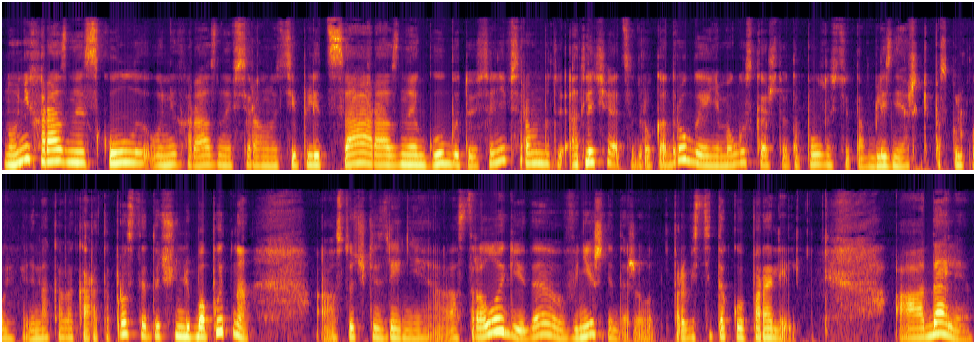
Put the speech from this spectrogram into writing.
Но у них разные скулы, у них разные все равно тип лица, разные губы. То есть они все равно отличаются друг от друга. Я не могу сказать, что это полностью там близняшки, поскольку у них одинаковая карта. Просто это очень любопытно а, с точки зрения астрологии, да, внешне даже вот провести такую параллель. А далее.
